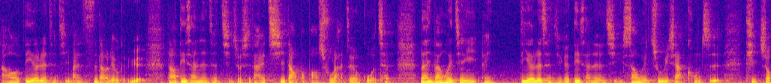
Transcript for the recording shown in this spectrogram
然后第二妊娠期一般四到六个月，然后第三妊娠期就是大概七到宝宝出来这个过程。那一般会建议哎。第二妊娠期跟第三妊娠期稍微注意一下控制体重，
